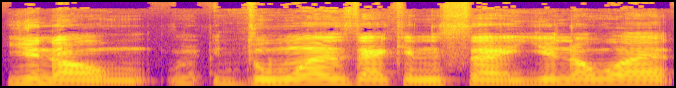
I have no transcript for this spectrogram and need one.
You know the ones that can say you know what?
